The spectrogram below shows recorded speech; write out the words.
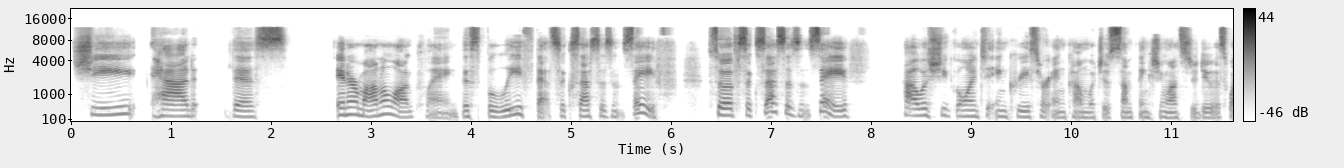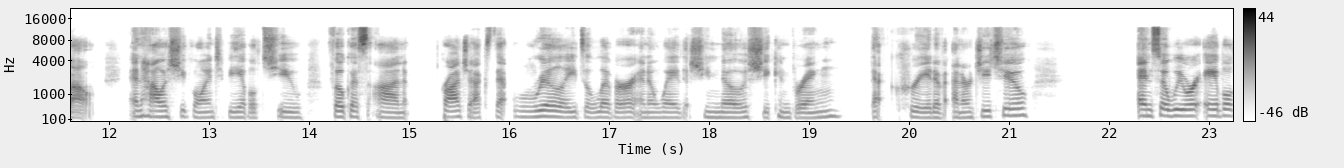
she had this inner monologue playing, this belief that success isn't safe. So, if success isn't safe, how is she going to increase her income, which is something she wants to do as well? And how is she going to be able to focus on projects that really deliver in a way that she knows she can bring that creative energy to? And so we were able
